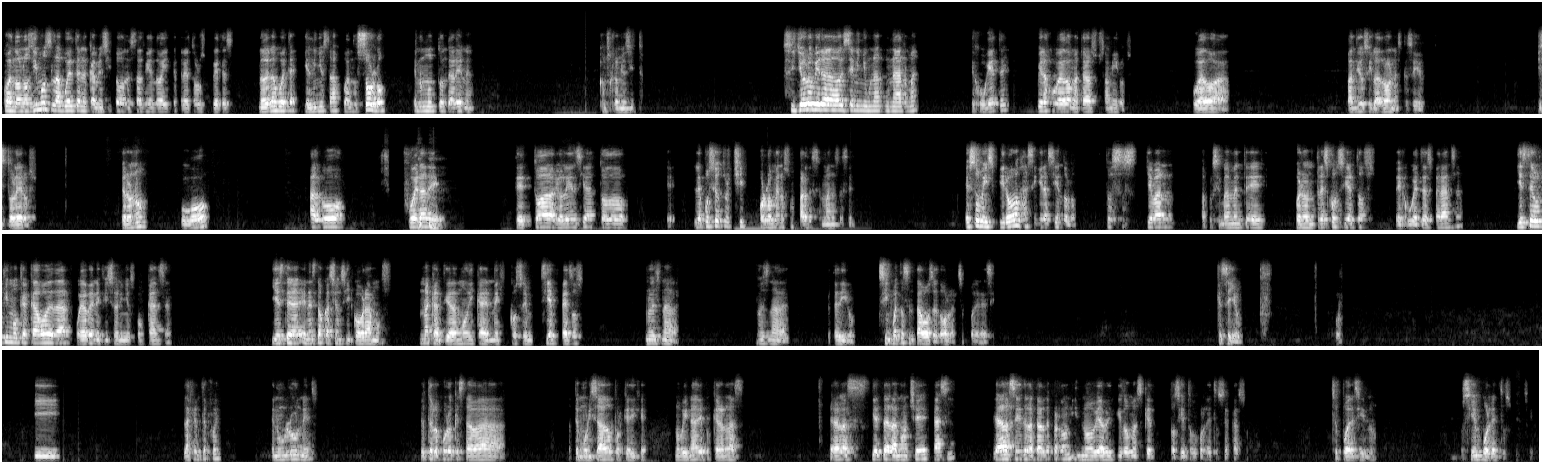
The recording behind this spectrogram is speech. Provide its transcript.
Cuando nos dimos la vuelta en el camioncito donde estás viendo ahí que trae todos los juguetes, me doy la vuelta y el niño estaba jugando solo en un montón de arena con su camioncito. Si yo le hubiera dado a ese niño una, un arma de juguete, hubiera jugado a matar a sus amigos, jugado a bandidos y ladrones, qué sé yo pistoleros. Pero no, jugó algo fuera de, toda la violencia, todo. Eh, le puse otro chip por lo menos un par de semanas de Eso me inspiró a seguir haciéndolo. Entonces, llevan aproximadamente, fueron tres conciertos de Juguete de Esperanza. Y este último que acabo de dar fue a beneficio de niños con cáncer. Y este, en esta ocasión sí cobramos una cantidad módica en México, 100 pesos, no es nada. No es nada. ¿Qué te digo? 50 centavos de dólar, se puede decir. qué sé yo. Y la gente fue en un lunes. Yo te lo juro que estaba atemorizado porque dije, no vi nadie, porque eran las, eran las 7 de la noche casi, eran las 6 de la tarde, perdón, y no había vendido más que 200 boletos, si acaso. Se puede decir, ¿no? 100 boletos. Sí.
